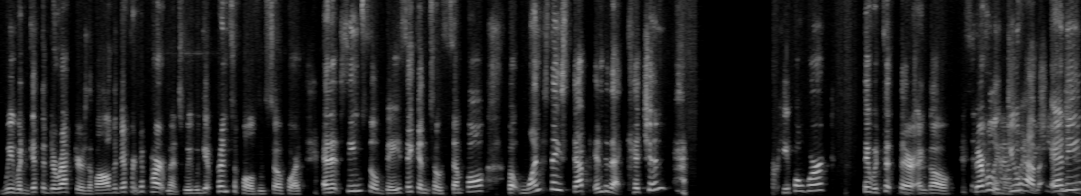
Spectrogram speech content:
we would get the directors of all the different departments. We would get principals and so forth. And it seems so basic and so simple. But once they stepped into that kitchen, people worked, they would sit there and go, Beverly, do you have any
